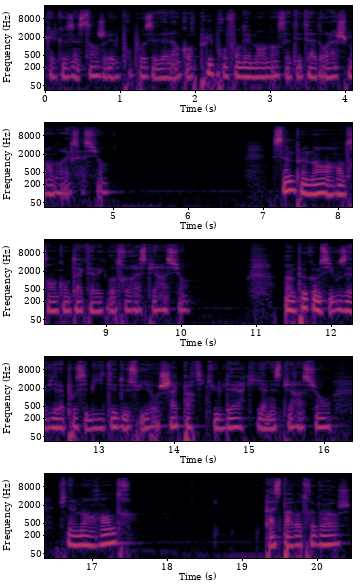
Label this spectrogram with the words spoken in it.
Quelques instants, je vais vous proposer d'aller encore plus profondément dans cet état de relâchement, de relaxation. Simplement en rentrant en contact avec votre respiration. Un peu comme si vous aviez la possibilité de suivre chaque particule d'air qui, à l'inspiration, finalement rentre, passe par votre gorge,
